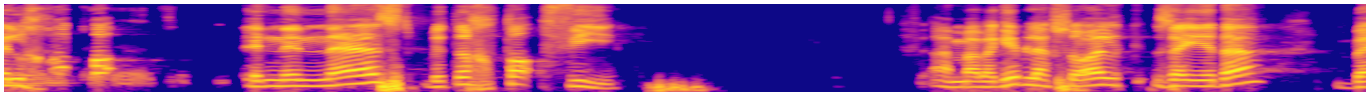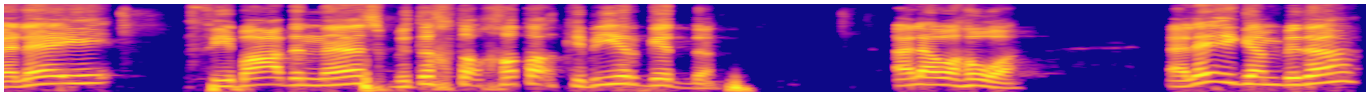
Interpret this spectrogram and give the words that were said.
الخطأ إن الناس بتخطأ فيه. أما بجيب لك سؤال زي ده بلاقي في بعض الناس بتخطأ خطأ كبير جدا. ألا وهو؟ ألاقي جنب ده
